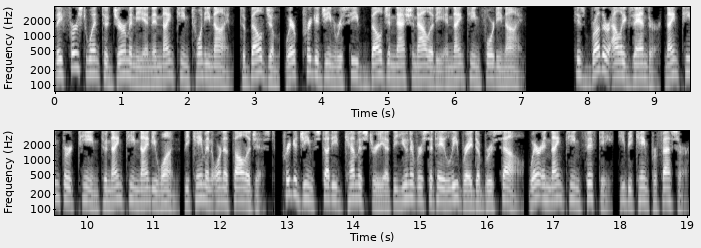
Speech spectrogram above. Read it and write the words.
They first went to Germany and in 1929, to Belgium, where Prigogine received Belgian nationality in 1949. His brother Alexander (1913–1991) became an ornithologist. Prigogine studied chemistry at the Université Libre de Bruxelles, where in 1950 he became professor.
